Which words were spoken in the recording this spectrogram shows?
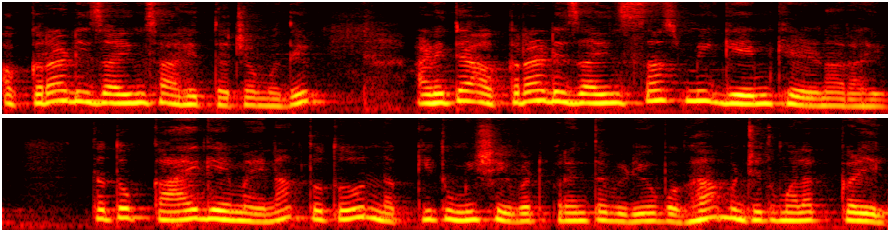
अकरा डिझाईन्स आहेत त्याच्यामध्ये आणि त्या अकरा डिझाईन्सचाच मी गेम खेळणार आहे. तर तो काय गेम आहे ना तो तो नक्की तुम्ही शेवटपर्यंत व्हिडिओ बघा म्हणजे तुम्हाला कळेल.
